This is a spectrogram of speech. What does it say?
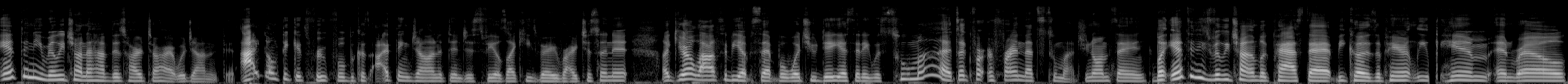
Anthony really trying to have this heart to heart with Jonathan. I don't think it's fruitful because I think Jonathan just feels like he's very righteous in it. Like you're allowed to be upset, but what you did yesterday was too much. Like for a friend, that's too much. You know what I'm saying? But Anthony's really trying to look past that because apparently him and Rel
